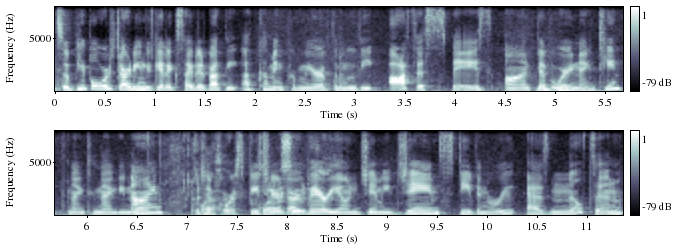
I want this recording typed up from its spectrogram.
so people were starting to get excited about the upcoming premiere of the movie Office Space on February 19th, 1999, which of course featured our very own Jimmy James, Stephen Root as Milton.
